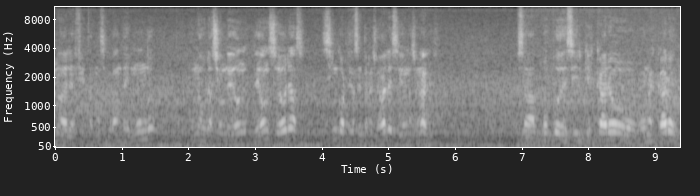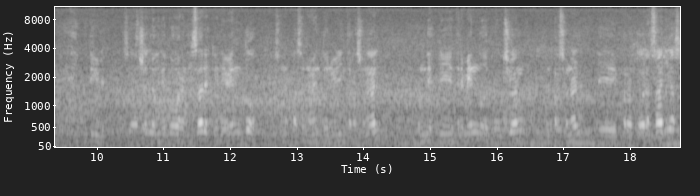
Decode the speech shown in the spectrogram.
una de las fiestas más importantes del mundo, con una duración de, don- de 11 horas, 5 artistas internacionales y 2 nacionales. O sea, vos podés decir que es caro o no es caro, es discutible. O sea, yo lo que te puedo garantizar es que el evento es un, va a ser un evento de nivel internacional, con un despliegue tremendo de producción, con personal eh, para todas las áreas,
